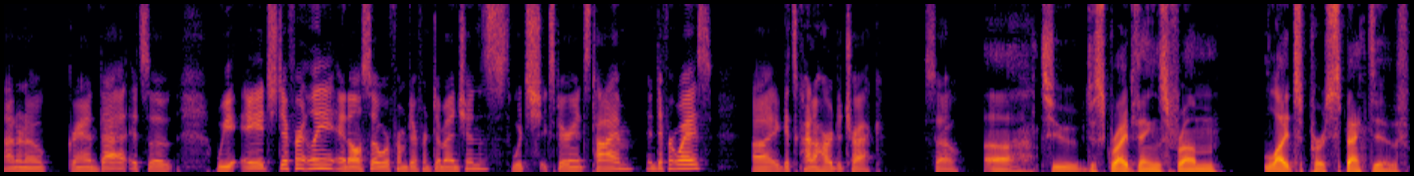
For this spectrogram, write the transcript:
I don't know, granddad. It's a, we age differently and also we're from different dimensions, which experience time in different ways. Uh, it gets kind of hard to track. So, Uh, to describe things from Light's perspective,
